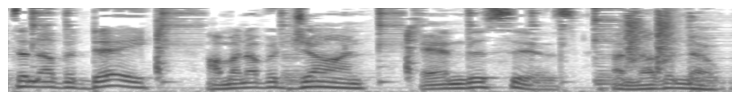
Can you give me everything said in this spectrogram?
It's another day. I'm another John, and this is another note.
